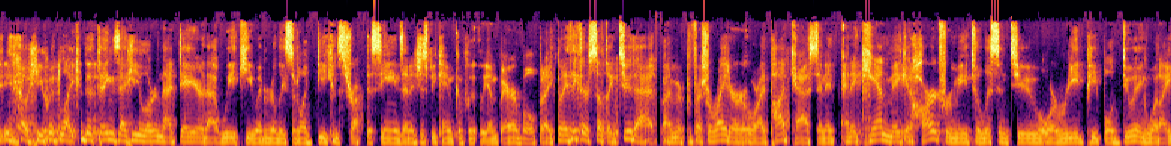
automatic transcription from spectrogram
you know he would like the things that he learned that day or that week. He would really sort of like deconstruct the scenes, and it just became completely unbearable. But I but I think there's something to that. I'm a professional writer or I podcast and it and it can make it hard for me to listen to or read people doing what I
